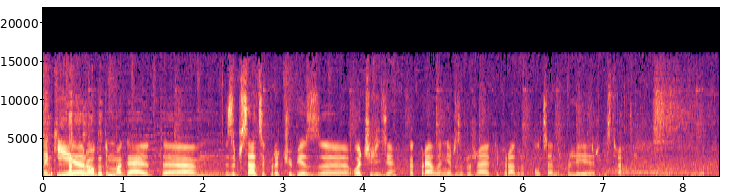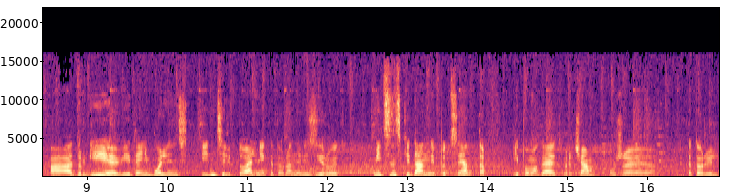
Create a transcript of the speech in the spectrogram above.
Да. Такие роботы помогают э, записаться к врачу без э, очереди. Как правило, они разгружают операторов колл-центров или регистраторов. Вот. А другие виды, они более инт- интеллектуальные, которые анализируют медицинские данные пациентов и помогают врачам уже, которые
